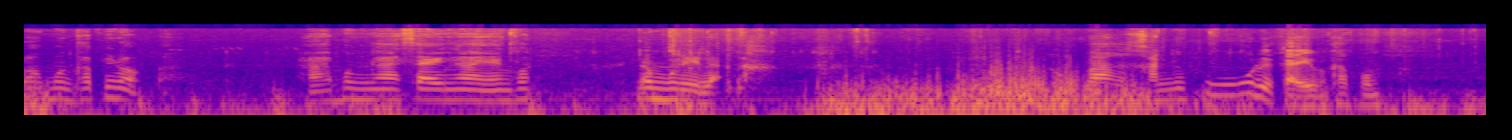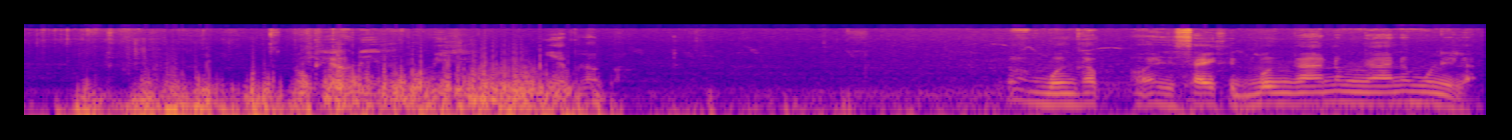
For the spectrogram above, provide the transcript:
ลองมึงครับพี่น้อง หาบังงาใส่งาอย่างก่อนน้ำมือนี่แหละบ้างกับคันอยู่พูดไก่ครับผมนกแถวนี้มีเงียบแล้วลองมึงครับไอ้ใส่ขึ้นเบิ้งงานน้ำงานน้ำมือนี่แหละ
